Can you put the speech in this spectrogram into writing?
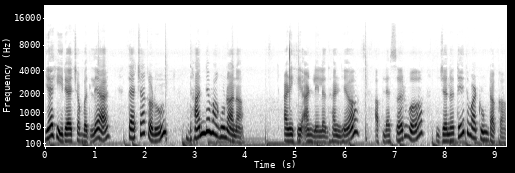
या हिऱ्याच्या बदल्यात त्याच्याकडून धान्य मागून आणा. आणि हे आणलेलं धान्य आपल्या सर्व जनतेत वाटून टाका.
